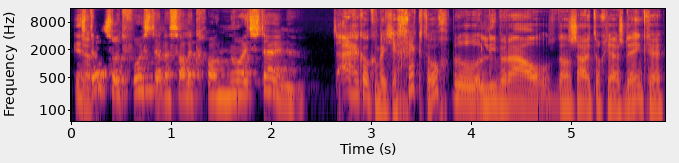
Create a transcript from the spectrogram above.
Dus ja. dat soort voorstellen zal ik gewoon nooit steunen. Het is eigenlijk ook een beetje gek, toch? Ik bedoel, liberaal, dan zou je toch juist denken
